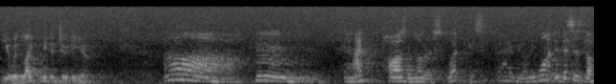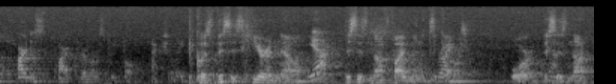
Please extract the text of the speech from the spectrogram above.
you would like me to do to you. Ah, hmm. And I pause and notice, what is it that I really want? And this is the hardest part for most people, actually. Because this is here and now. Yeah, This is not five minutes ago. Right. Or this Yeah. is not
